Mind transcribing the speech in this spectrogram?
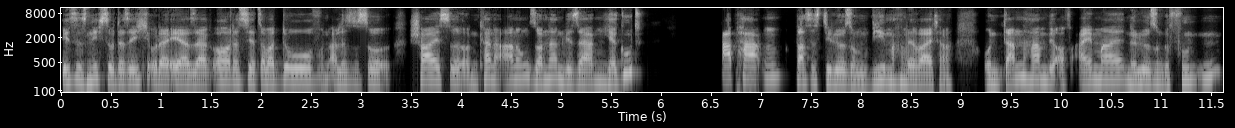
ist es nicht so, dass ich oder er sagt, oh, das ist jetzt aber doof und alles ist so scheiße und keine Ahnung, sondern wir sagen, ja gut, abhaken, was ist die Lösung, wie machen wir weiter? Und dann haben wir auf einmal eine Lösung gefunden,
